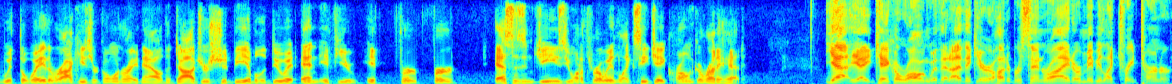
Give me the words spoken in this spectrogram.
with the way the Rockies are going right now, the Dodgers should be able to do it. And if you if for for S's and G's you want to throw in like C.J. Cron, go right ahead. Yeah, yeah, you can't go wrong with it. I think you're 100% right, or maybe like Trea Turner.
